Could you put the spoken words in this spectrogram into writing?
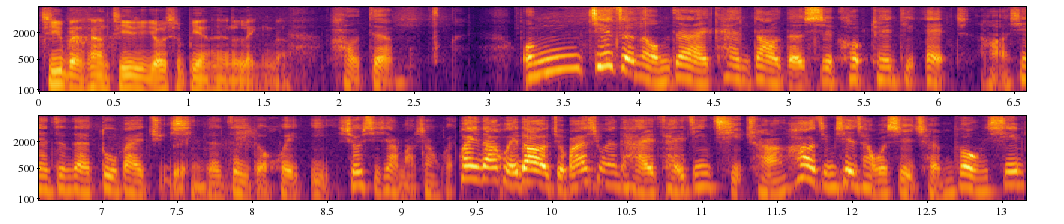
基本上几率又是变成零了。好的。我们接着呢，我们再来看到的是 COP28，好，现在正在杜拜举行的这个会议。休息一下，马上回。欢迎大家回到九八新闻台财经起床号节目现场，我是陈凤欣。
